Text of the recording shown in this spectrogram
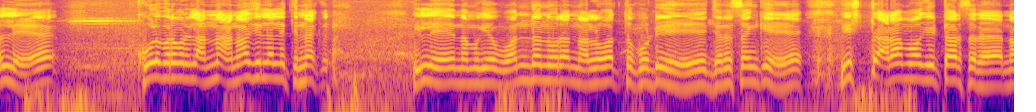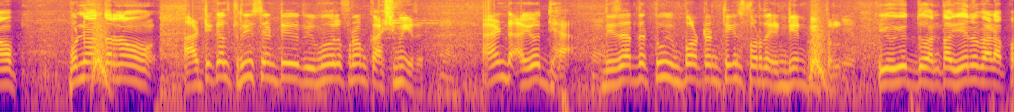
ಅಲ್ಲಿ ಕೂಳು ಬರೋಬರಿಲ್ಲ ಅನ್ನ ಅನಾಜಿಲ್ಲ ಅಲ್ಲಿ ತಿನ್ನಕ್ಕೆ ಇಲ್ಲಿ ನಮಗೆ ಒಂದು ನೂರ ನಲ್ವತ್ತು ಕೋಟಿ ಜನಸಂಖ್ಯೆ ಇಷ್ಟು ಆರಾಮವಾಗಿ ಇಟ್ಟಾರ ಸರ್. ನಾವು ಪುಣ್ಯವಂತರ ನಾವು. Article three seventy removal from Kashmir and Ayodhya these are the two important things for the Indian people ಇವು ಯುದ್ಧ ಅಂತ ಏನು ಬೇಡಪ್ಪ.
